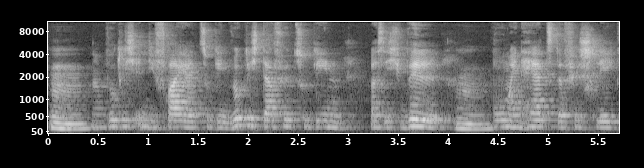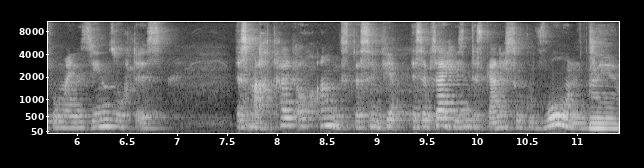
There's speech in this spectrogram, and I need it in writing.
Mhm. Wirklich in die Freiheit zu gehen, wirklich dafür zu gehen, was ich will, Mhm. wo mein Herz dafür schlägt, wo meine Sehnsucht ist. Das macht halt auch Angst. Das sind wir, deshalb sage ich, wir sind das gar nicht so gewohnt. Nee.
